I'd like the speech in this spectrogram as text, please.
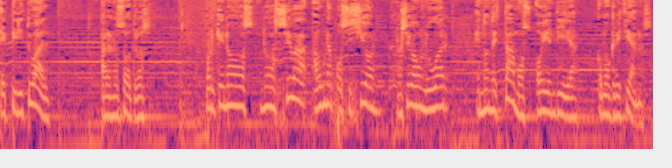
espiritual para nosotros porque nos, nos lleva a una posición, nos lleva a un lugar en donde estamos hoy en día como cristianos.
